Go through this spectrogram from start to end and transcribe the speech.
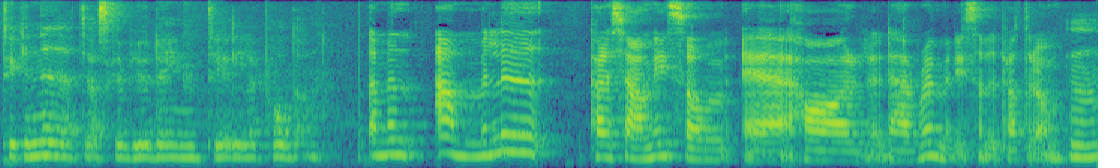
tycker ni att jag ska bjuda in till podden? Ja, men Amelie Parchami som eh, har det här Remedy som vi pratade om.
